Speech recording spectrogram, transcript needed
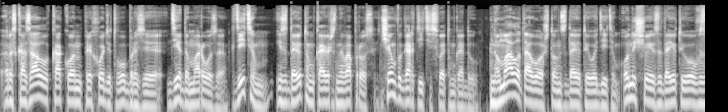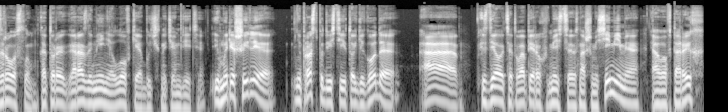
рассказал, как он приходит в образе Деда Мороза к детям и задает им каверзный вопрос. Чем вы гордитесь в этом году? Но мало того, что он задает его детям, он еще и задает его взрослым, которые гораздо менее ловкие обычно, чем дети. И мы решили не просто подвести итоги года, а сделать это, во-первых, вместе с нашими семьями, а во-вторых,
